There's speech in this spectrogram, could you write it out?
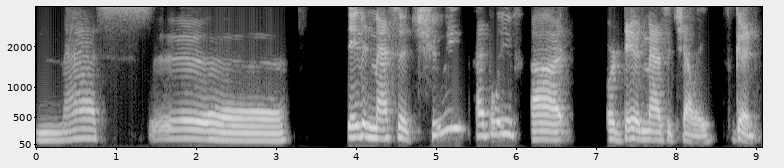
Mass uh, David Massachui, I believe, uh, or David Mazzucchelli. It's good,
